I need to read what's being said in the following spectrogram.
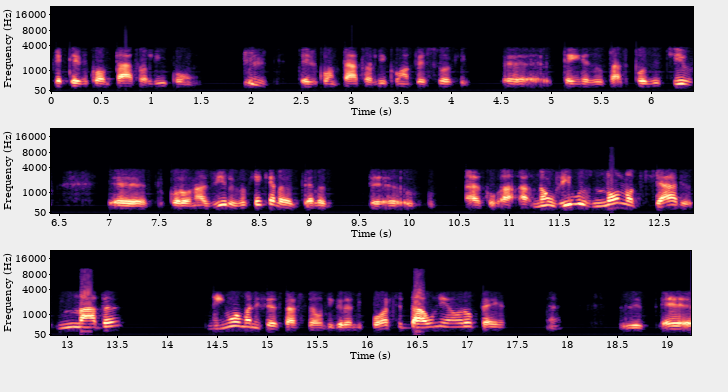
que teve contato ali com teve contato ali com a pessoa que eh, tem resultado positivo eh, o coronavírus, o que, que ela. ela eh, a, a, a, não vimos no noticiário nada, nenhuma manifestação de grande porte da União Europeia. Né? É,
